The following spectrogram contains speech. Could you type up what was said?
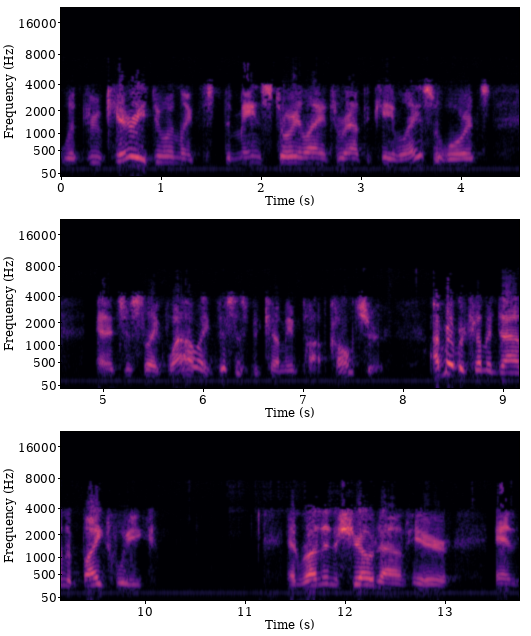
with Drew Carey doing like the main storyline throughout the Cable Ace Awards, and it's just like wow, like this is becoming pop culture. I remember coming down to Bike Week and running a show down here and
